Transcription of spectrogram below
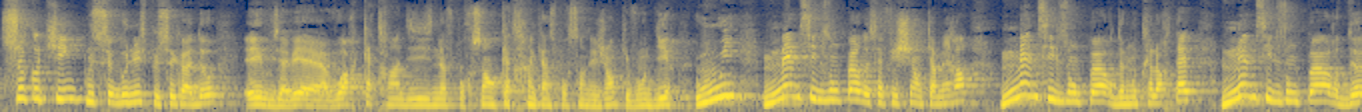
ce coaching plus ce bonus plus ce cadeau, et vous allez avoir 99%, 95% des gens qui vont dire oui, même s'ils ont peur de s'afficher en caméra, même s'ils ont peur de montrer leur tête, même s'ils ont peur de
